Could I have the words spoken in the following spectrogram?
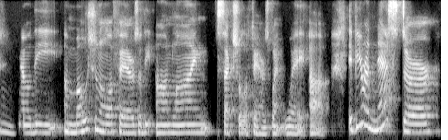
Mm. You know, the emotional affairs or the online sexual affairs went way up. If you're a nester,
